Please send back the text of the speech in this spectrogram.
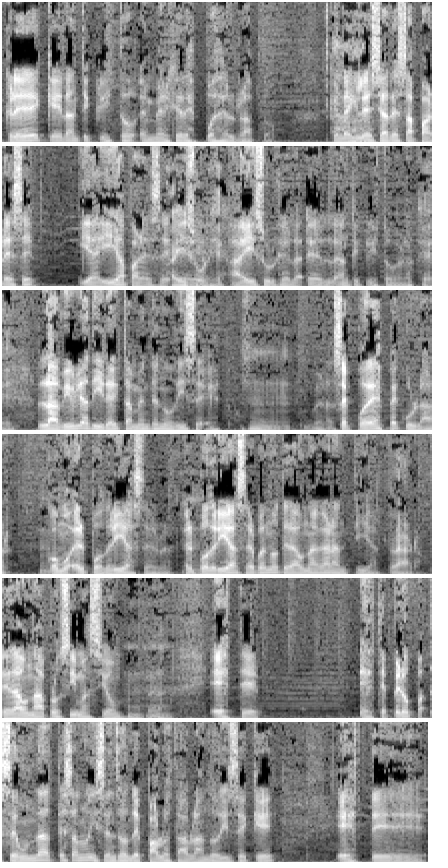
Cree que el anticristo emerge después del rapto, que la iglesia desaparece y ahí aparece. Ahí surge. Ahí surge el, anticristo, ¿verdad? La Biblia directamente no dice esto. Hmm. ¿verdad? Se puede especular, como él podría ser. Él mm. podría ser, bueno, te da una garantía. Claro. Te da una aproximación. Este, este, pero segunda tesalonicense, donde Pablo está hablando, dice que este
